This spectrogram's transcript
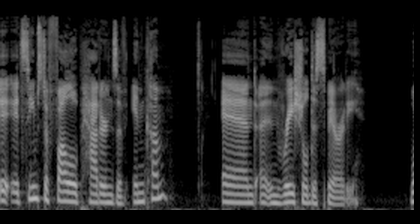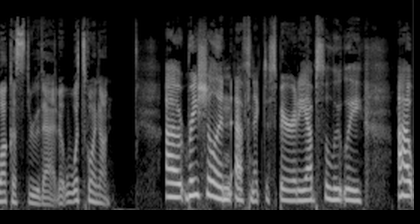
it, it seems to follow patterns of income and, and racial disparity. Walk us through that. What's going on? Uh, racial and ethnic disparity, absolutely. Uh,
